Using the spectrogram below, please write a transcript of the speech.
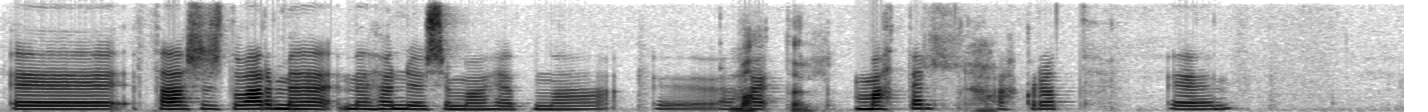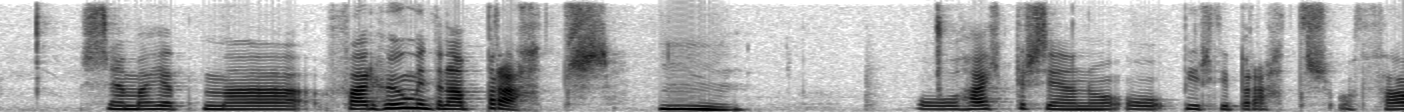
Uh, það sérst var með, með hönnu sem að hérna uh, Mattel. Mattel, akkurat um, sem að hérna fær hugmyndina Bratz mm. og hættir síðan og, og býr til Bratz. Og þá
